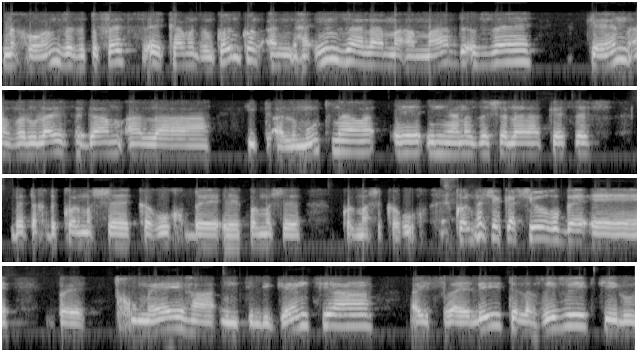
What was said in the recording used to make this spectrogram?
נכון, וזה תופס אה, כמה דברים. קודם כל, האם זה על המעמד הזה? כן, אבל אולי זה גם על ההתעלמות מהעניין הזה של הכסף, בטח בכל מה שכרוך, בכל מה ש... כל מה שכרוך, כל מה שקשור ב, אה, בתחומי האינטליגנציה הישראלית, תל אביבית, כאילו,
